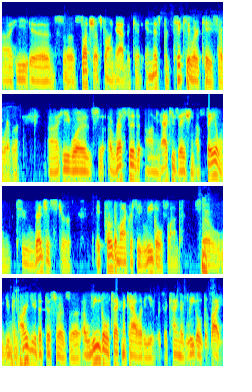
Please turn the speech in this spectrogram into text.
Uh, he is uh, such a strong advocate. In this particular case, however, Uh, he was arrested on the accusation of failing to register a pro democracy legal fund. So hmm. you can argue that this was a, a, legal technicality. It was a kind of legal device.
